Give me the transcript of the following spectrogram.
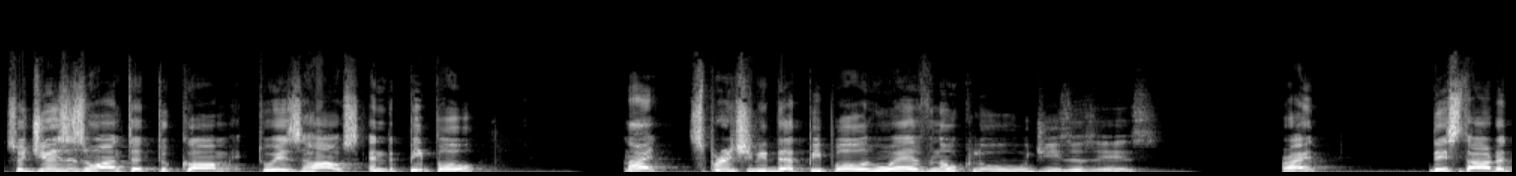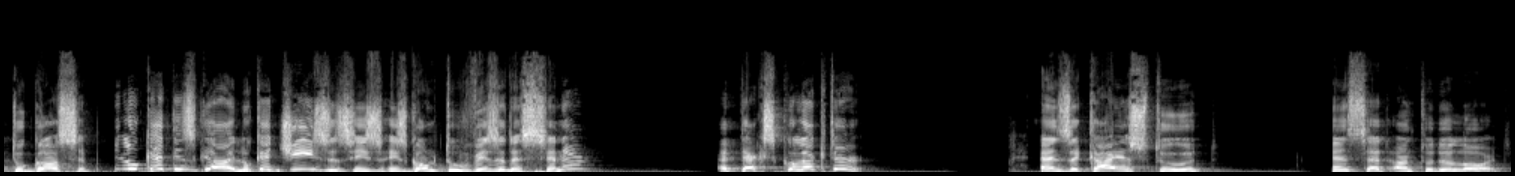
So Jesus wanted to come to his house. And the people, right? Spiritually dead people who have no clue who Jesus is, right? they started to gossip. Look at this guy. Look at Jesus. He's, he's going to visit a sinner, a tax collector. And Zacchaeus stood and said unto the Lord,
